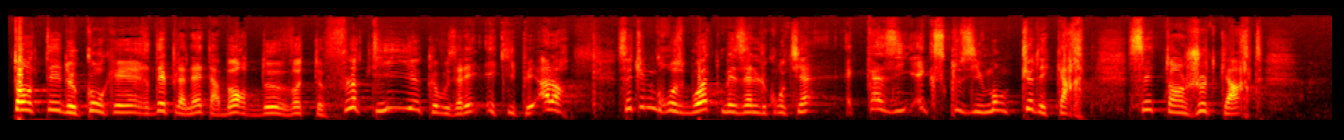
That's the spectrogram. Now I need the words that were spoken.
tenter de conquérir des planètes à bord de votre flottille que vous allez équiper. Alors, c'est une grosse boîte, mais elle ne contient quasi exclusivement que des cartes. C'est un jeu de cartes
